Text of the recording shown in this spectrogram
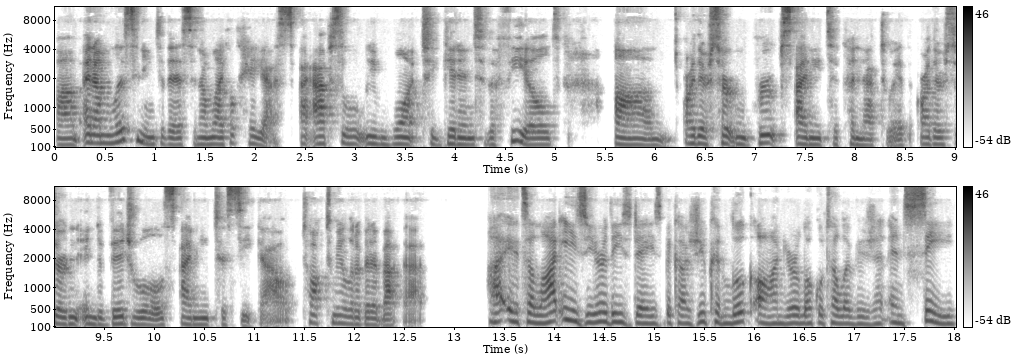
um, and I'm listening to this and I'm like, okay, yes, I absolutely want to get into the field. Um, are there certain groups I need to connect with? Are there certain individuals I need to seek out? Talk to me a little bit about that. Uh, it's a lot easier these days because you can look on your local television and see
